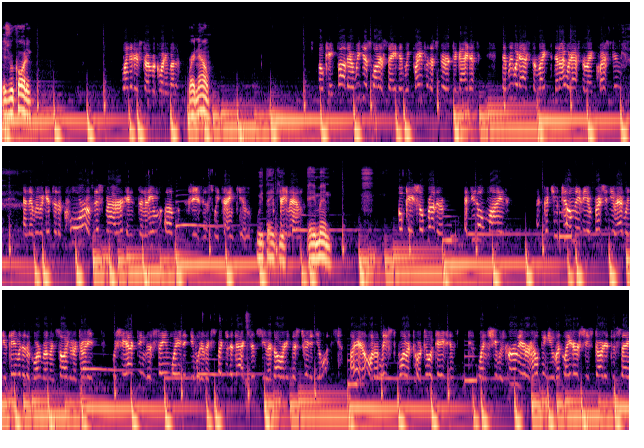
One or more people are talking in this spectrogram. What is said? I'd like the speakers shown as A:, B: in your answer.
A: It's recording.
B: When did it start recording, brother?
A: Right now.
B: Okay, Father, we just want to say that we pray for the Spirit to guide us, that we would ask the right, that I would ask the right questions, and that we would get to the core of this matter in the name of Jesus. We thank you.
A: We thank you.
B: Amen.
A: Amen.
B: Okay, so brother, if you don't mind, could you tell me the impression you had when you came into the courtroom and saw your attorney? Was she acting the same way that you would have expected to act since she had already mistreated you on, at least one or two occasions when she was earlier helping you, but later she started to say,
